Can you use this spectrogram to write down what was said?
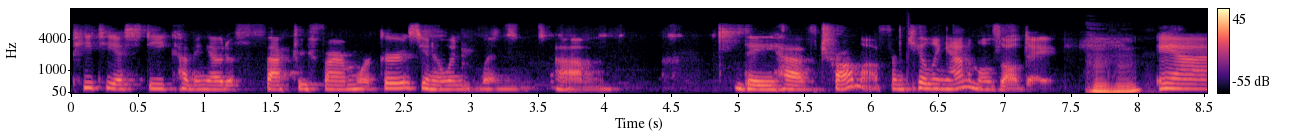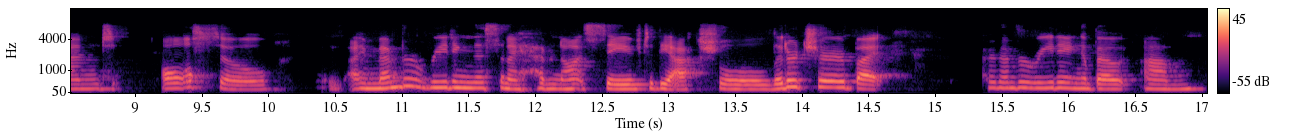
PTSD coming out of factory farm workers, you know, when when um, they have trauma from killing animals all day, mm-hmm. and also I remember reading this, and I have not saved the actual literature, but I remember reading about um,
